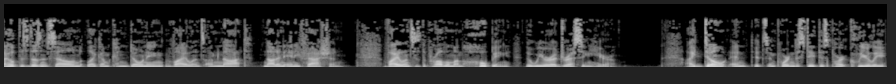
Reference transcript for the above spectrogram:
I hope this doesn't sound like I'm condoning violence. I'm not. Not in any fashion. Violence is the problem I'm hoping that we are addressing here. I don't, and it's important to state this part clearly,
